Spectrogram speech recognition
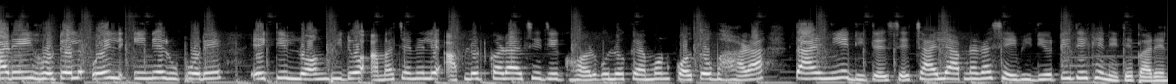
আর এই হোটেল ওয়েল ইনের উপরে একটি লং ভিডিও আমার চ্যানেলে আপলোড করা আছে যে ঘরগুলো কেমন, কত ভাড়া, তাই নিয়ে ডিটেলসে চাইলে আপনারা সেই ভিডিওটি দেখে নিতে পারেন।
